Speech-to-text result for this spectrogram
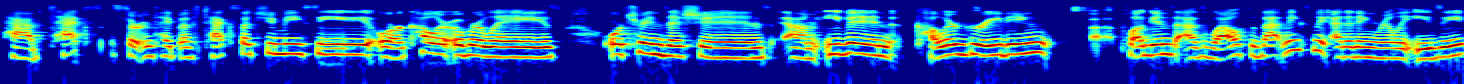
have text, certain type of text that you may see, or color overlays, or transitions, um, even color grading uh, plugins as well. So that makes me editing really easy.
